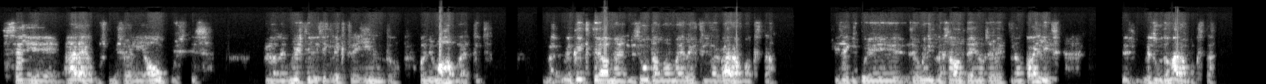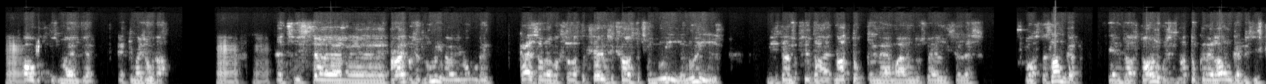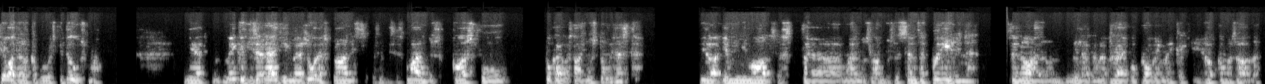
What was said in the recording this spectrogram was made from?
see ärevus, mis oli augustis peale müstilisi elektrihindu, on ju maha võetud. me kõik teame, et me suudame oma elektriarve ära maksta isegi kui see universaalteenuse elekter on kallis, siis me suudame ära maksta mm.. augustis mõeldi, et äkki ma ei suuda mm. Mm. et siis äh, praegused Luminori numbrid käesolevaks aastaks, järgmiseks aastaks on null ja null, mis tähendab seda, et natukene majandus veel selles aastas langeb, järgmise aasta alguses natukene langeb ja siis kevadel hakkab uuesti tõusma. nii et me ikkagi räägime suures plaanis sellisest majanduskasvu tugevast aeglustumisest ja, ja minimaalsest äh, majanduslangusest, see on see põhiline stsenaarium, millega me praegu proovime ikkagi hakkama saada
